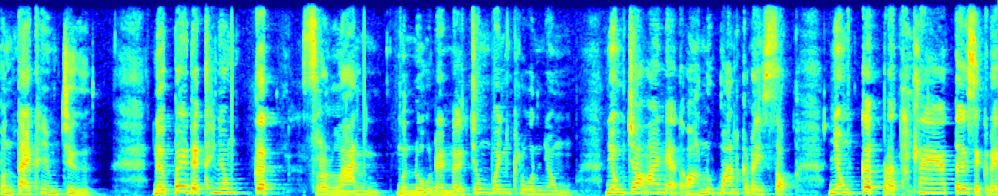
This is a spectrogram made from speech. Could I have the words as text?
ប៉ុន្តែខ្ញុំជឿ នៅពេលដែលខ្ញុំគិតស្រឡាញ់មនុស្សដែលនៅជុំវិញខ្លួនខ្ញុំខ្ញុំចង់ឲ្យអ្នកទាំងអស់នោះបានក្តីសុខខ្ញុំគិតប្រាថ្នាទៅសេចក្តី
